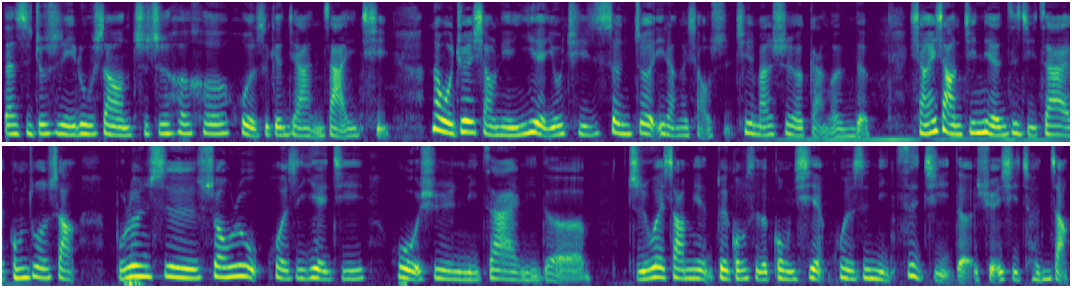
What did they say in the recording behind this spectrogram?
但是就是一路上吃吃喝喝，或者是跟家人在一起。那我觉得小年夜，尤其剩这一两个小时，其实蛮适合感恩的。想一想今年自己在工作上，不论是收入，或者是业绩，或者是你在你的。职位上面对公司的贡献，或者是你自己的学习成长，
